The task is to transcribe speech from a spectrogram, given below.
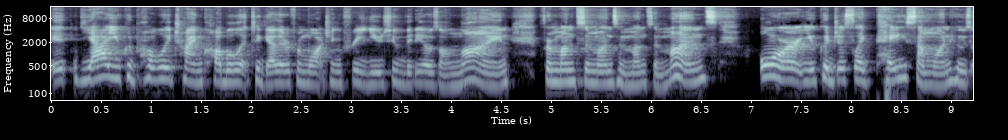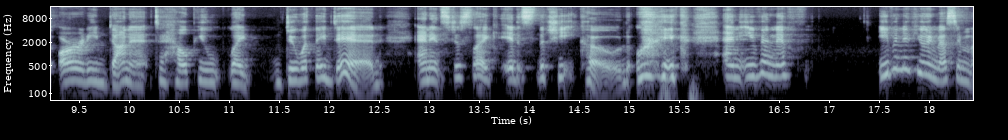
it yeah you could probably try and cobble it together from watching free youtube videos online for months and months and months and months or you could just like pay someone who's already done it to help you like do what they did and it's just like it's the cheat code like and even if even if you invest in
